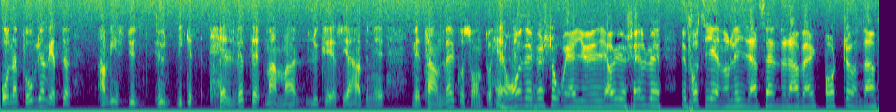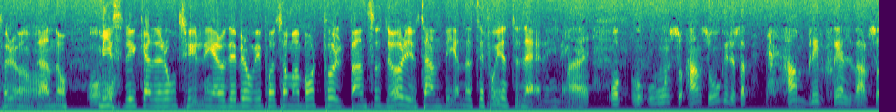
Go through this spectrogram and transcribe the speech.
Och Napoleon vet du, han visste ju hur, vilket helvete mamma Lucrezia hade med, med tandverk och sånt och helvete. ja, det förstår jag ju. Jag har ju själv eh, fått genomlida att tänderna har verkt bort undan för undan och Och- misslyckade rotfyllningar och det beror ju på att tar man bort pulpan så dör ju tandbenet. Det får ju inte näring längre. Nej, och, och, och så, han såg ju det så att han blev själv alltså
